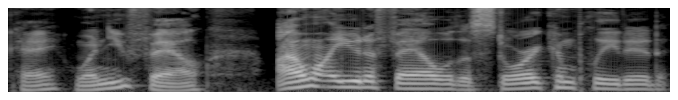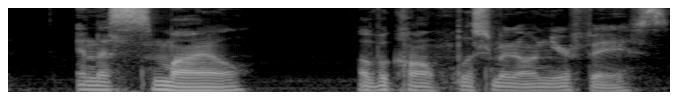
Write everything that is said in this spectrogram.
okay, when you fail, I want you to fail with a story completed and a smile of accomplishment on your face.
